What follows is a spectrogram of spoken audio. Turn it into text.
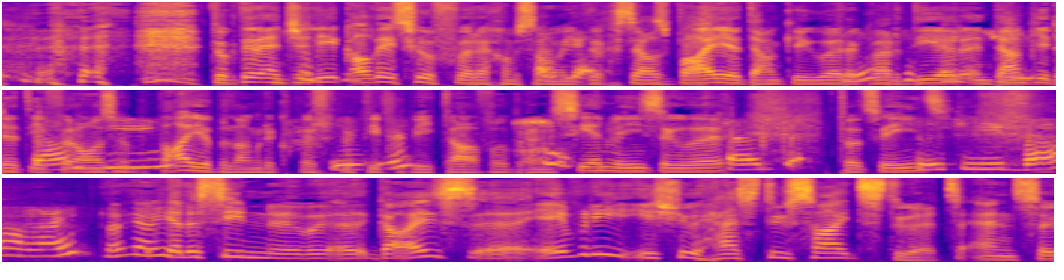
Dokter Angelique, altyd so voorreg om saam met okay. u te gesels. Baie dankie hoor, ek waardeer en dankie dat u vir ons 'n baie belangrike perspektief op die tafel bring. Seënwense hoor. Okay. Totsiens. Bye. Nou ja, julle sien uh, guys, uh, every issue has two sides to it and so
